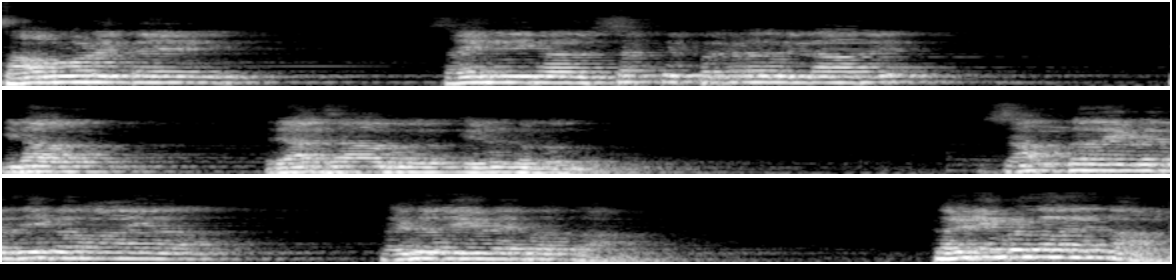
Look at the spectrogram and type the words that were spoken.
സാവോളിന്റെ സൈനിക ശക്തി പ്രകടനമില്ലാതെ ഇതാ രാജാവ് എഴുന്നള്ളുന്നു. ശാന്തതയുടെ പ്രതീകമായ കഴുതയുടെ പുറത്താണ്. കഴിവുള്ളവരെന്നാണ്.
